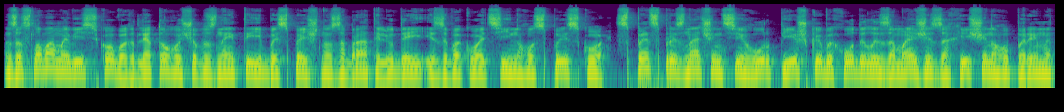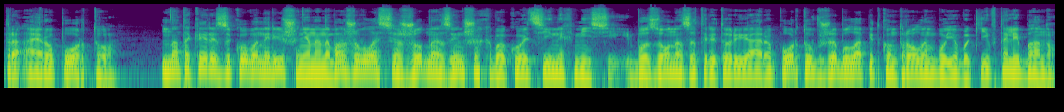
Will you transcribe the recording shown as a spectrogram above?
За словами військових, для того, щоб знайти і безпечно забрати людей із евакуаційного списку, спецпризначенці ГУР пішки виходили за межі захищеного периметра аеропорту. На таке ризиковане рішення не наважувалася жодна з інших евакуаційних місій, бо зона за територією аеропорту вже була під контролем бойовиків Талібану.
